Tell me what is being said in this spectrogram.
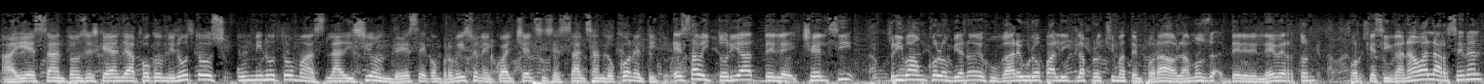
Ahí está, entonces quedan ya pocos minutos, un minuto más la adición de este compromiso en el cual Chelsea se está alzando con el título. Esta victoria del Chelsea priva a un colombiano de jugar Europa League la próxima temporada. Hablamos del Everton, porque si ganaba el Arsenal,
